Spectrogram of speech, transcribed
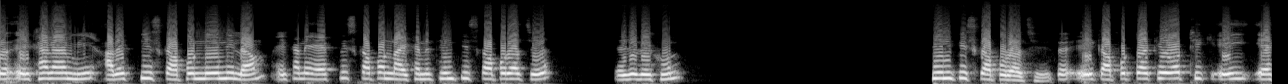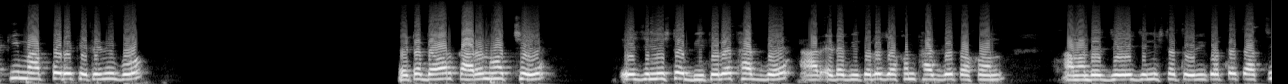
তো এখানে আমি আরেক পিস কাপড় নিয়ে নিলাম। এখানে এক পিস কাপড় না, এখানে তিন পিস কাপড় আছে। এই যে দেখুন, তিন পিস কাপড় আছে। তো এই কাপড়টাকেও ঠিক এই একই মাপ করে কেটে নিব। এটা দেওয়ার কারণ হচ্ছে, এই জিনিসটা ভিতরে থাকবে আর এটা ভিতরে যখন থাকবে তখন আমাদের যে জিনিসটা তৈরি করতে চাচ্ছি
